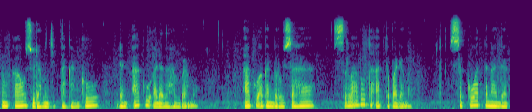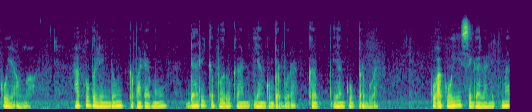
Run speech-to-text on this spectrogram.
Engkau sudah menciptakanku dan aku adalah hambamu. Aku akan berusaha selalu taat kepadamu. Sekuat tenagaku ya Allah. Aku berlindung kepadamu dari keburukan yang kumperburak ke yang ku perbuat. Ku akui segala nikmat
